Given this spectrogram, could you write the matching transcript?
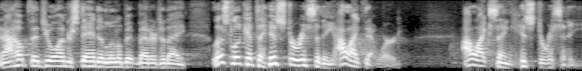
and I hope that you'll understand it a little bit better today. Let's look at the historicity. I like that word. I like saying historicity.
